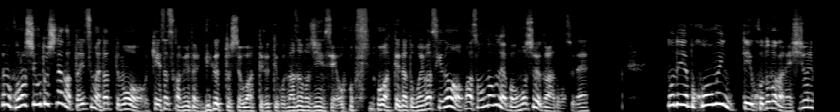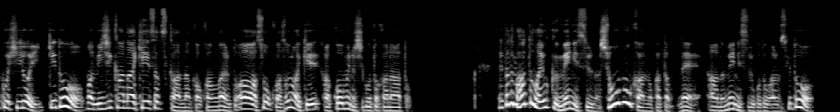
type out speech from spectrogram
でもこの仕事しなかったらいつまで経っても警察官見るたびにビクッとして終わってるっていうこう謎の人生を 終わってたと思いますけど、まあそんなことやっぱ面白いかなと思うんですよね。ので、やっぱ公務員っていう言葉がね、非常にこう広いけど、まあ身近な警察官なんかを考えると、ああ、そうか、そういうのがけあ公務員の仕事かなと。で例えば、あとはよく目にするのは消防官の方もね、あの目にすることがあるんですけど、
